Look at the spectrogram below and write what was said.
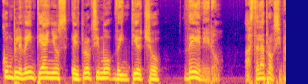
cumple 20 años el próximo 28 de enero. Hasta la próxima.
